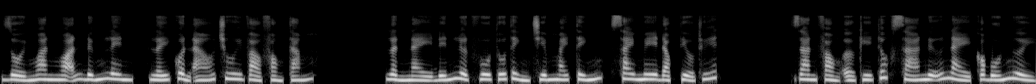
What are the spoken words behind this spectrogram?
rồi ngoan ngoãn đứng lên, lấy quần áo chui vào phòng tắm. Lần này đến lượt Vô Tú Tình chiếm máy tính, say mê đọc tiểu thuyết. Gian phòng ở ký túc xá nữ này có bốn người,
